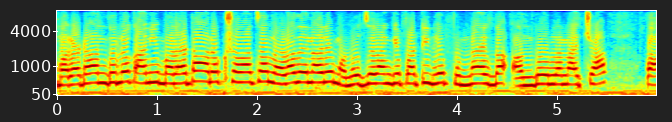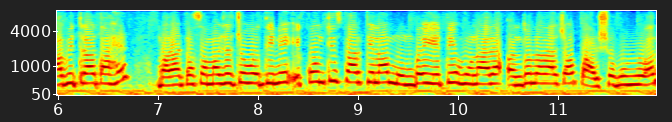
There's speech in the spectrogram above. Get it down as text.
मराठा आंदोलक आणि मराठा आरक्षणाचा लढा देणारे मनोज जरांगे पाटील हे पुन्हा एकदा आंदोलनाच्या पावित्र्यात आहेत. मराठा समाजाच्या वतीने एकोणतीस तारखेला मुंबई येथे होणाऱ्या आंदोलनाच्या पार्श्वभूमीवर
